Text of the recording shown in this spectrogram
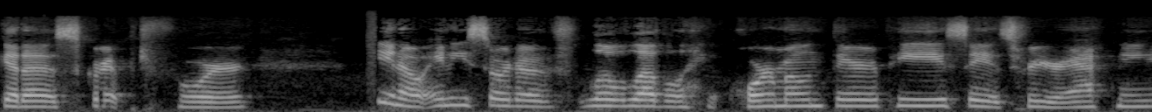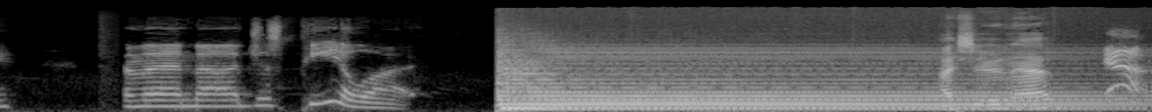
get a script for, you know, any sort of low-level hormone therapy. Say it's for your acne, and then uh, just pee a lot. I shoot an ad. Yeah.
